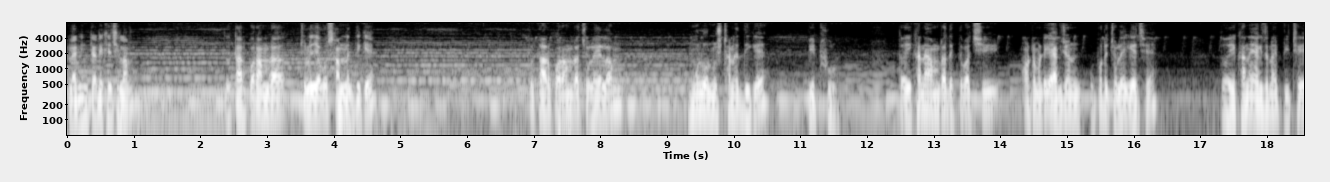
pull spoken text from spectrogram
প্ল্যানিংটা রেখেছিলাম। তো তারপর আমরা চলে যাব সামনের দিকে। তো তারপর আমরা চলে এলাম মূল অনুষ্ঠানের দিকে পিটফুড তো এখানে আমরা দেখতে পাচ্ছি অটোমেটিক একজন উপরে চলে গেছে। তো এখানে একজনের পিঠে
